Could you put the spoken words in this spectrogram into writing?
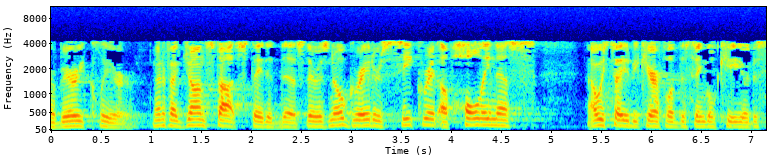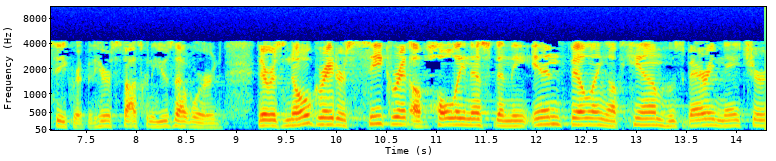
are very clear. Matter of fact, John Stott stated this There is no greater secret of holiness. I always tell you to be careful of the single key or the secret, but here Stott's going to use that word. There is no greater secret of holiness than the infilling of Him whose very nature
